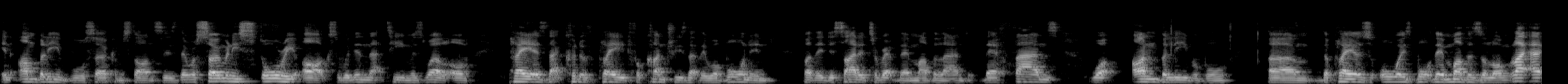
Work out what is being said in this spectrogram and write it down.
in unbelievable circumstances. There were so many story arcs within that team as well of players that could have played for countries that they were born in, but they decided to rep their motherland. Their fans were unbelievable. Um, the players always brought their mothers along. Like uh,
